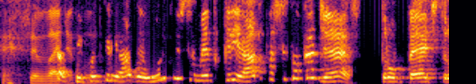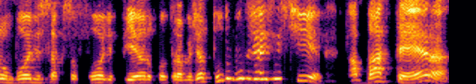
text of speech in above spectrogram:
Você vai é, foi criado, é o único instrumento criado para se tocar jazz. Trompete, trombone, saxofone, piano, contrabaixo, já todo mundo já existia. A batera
